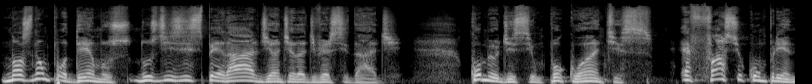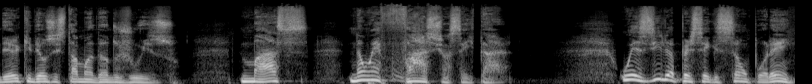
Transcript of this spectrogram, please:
Nós não podemos nos desesperar diante da adversidade. Como eu disse um pouco antes, é fácil compreender que Deus está mandando juízo, mas não é fácil aceitar. O exílio e a perseguição, porém,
